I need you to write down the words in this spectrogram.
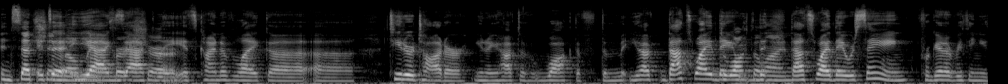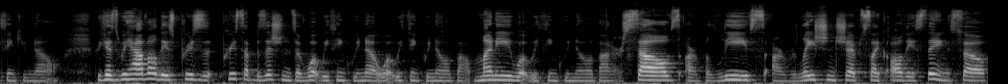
inception it's a, moment. Yeah, exactly. Sure. It's kind of like a, a teeter totter. You know, you have to walk the the you have. That's why they walk the, the line. That's why they were saying forget everything you think you know, because we have all these presuppositions of what we think we know, what we think we know about money, what we think we know about ourselves, our beliefs, our relationships, like all these things. So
